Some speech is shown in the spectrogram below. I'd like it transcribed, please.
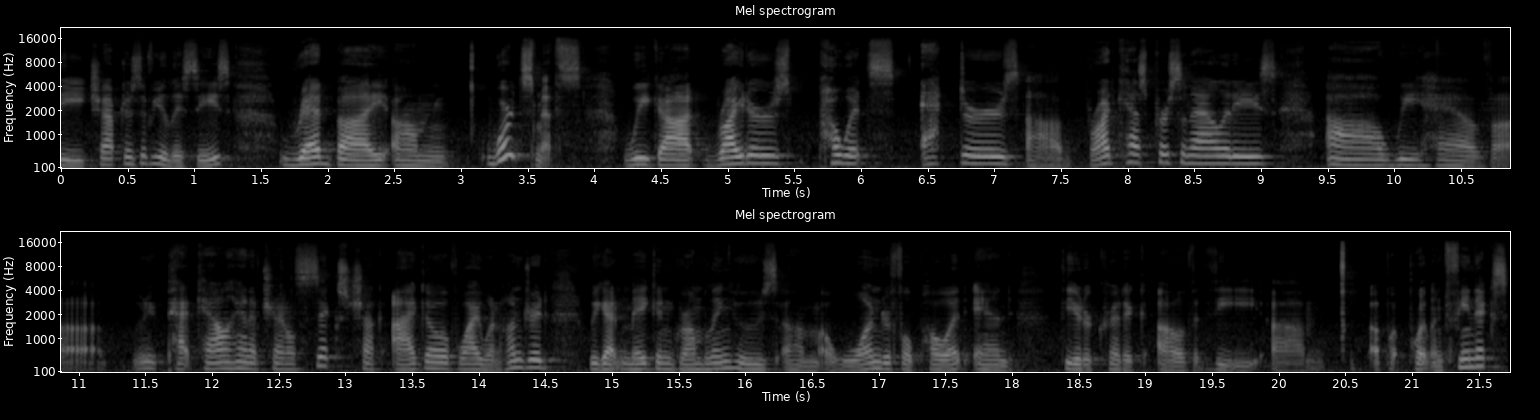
the chapters of Ulysses read by um, wordsmiths. We got writers, poets, actors, uh, broadcast personalities. Uh, we have uh, Pat Callaghan of Channel 6, Chuck Igo of Y100. We got Megan Grumbling, who's um, a wonderful poet and theater critic of the um, Portland Phoenix.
